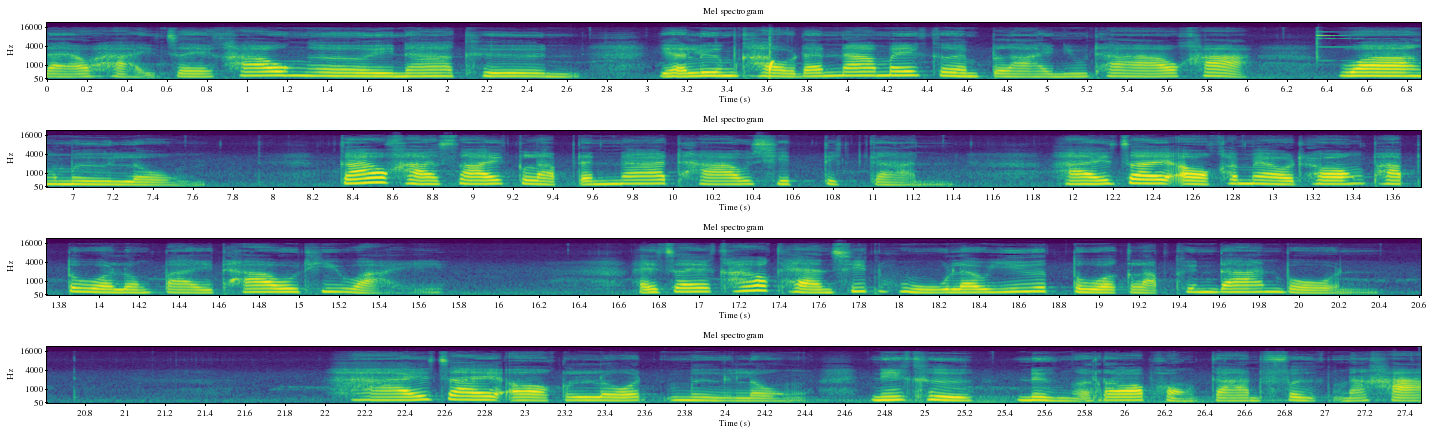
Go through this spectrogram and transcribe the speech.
แล้วหายใจเข้าเงยหน้าขึ้น อย่าลืมเข่าด้านหน้าไม่เกินปลายนิ้วเท้าค่ะ วางมือลง ก้าวขาซ้ายกลับด้านหน้าเท้าชิดติดกัน หายใจออกขมวท้องพับตัวลงไปเท่าที่ไหว หายใจเข้าแขนชิดหูแล้วยืดตัวกลับขึ้นด้านบน หายใจออกลดมือลง นี่คือหนึ่งรอบของการฝึกนะคะ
